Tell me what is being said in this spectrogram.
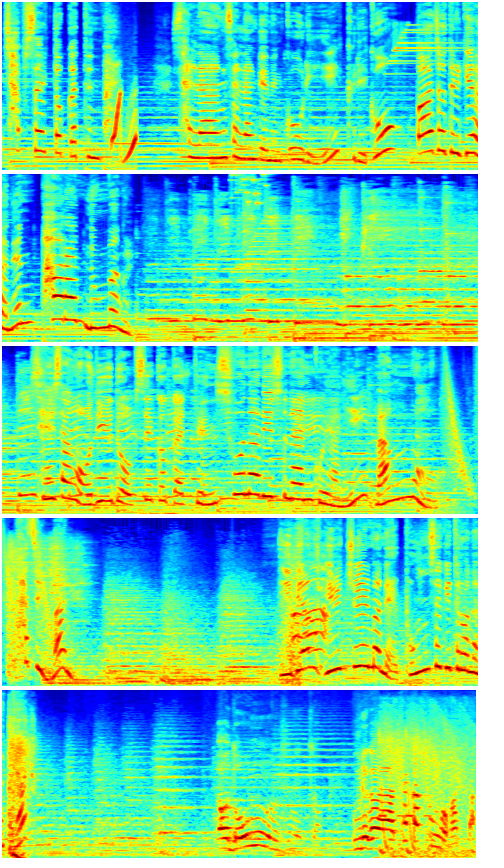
찹쌀떡 같은 발, 살랑살랑대는 꼬리, 그리고 빠져들게 하는 파란 눈망울. 세상 어디에도 없을 것 같은 순하디 순한 고양이 망모. 하지만 입양 일주일 만에 본색이 드러났다. 어, 너무 온순했죠. 우리가 착각한 것 같다.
